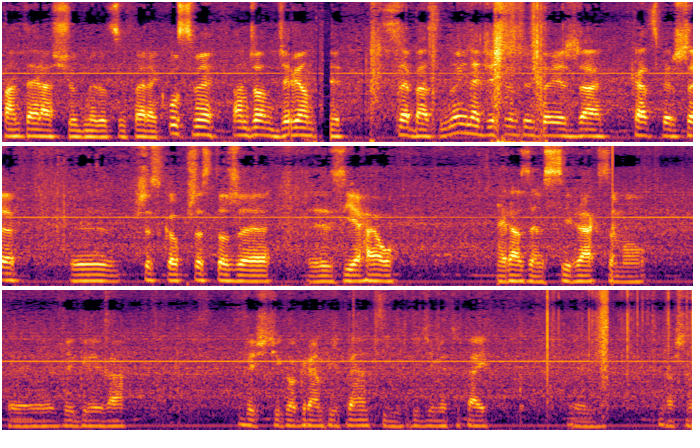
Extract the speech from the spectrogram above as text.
Pantera, siódmy Lucyferek, ósmy Pan John, dziewiąty Sebas, no i na dziesiątym dojeżdża Kacper Szef. Yy, wszystko przez to, że yy, zjechał razem z Syraxem, yy, wygrywa wyścig o Grand Prix Francji. Widzimy tutaj właśnie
